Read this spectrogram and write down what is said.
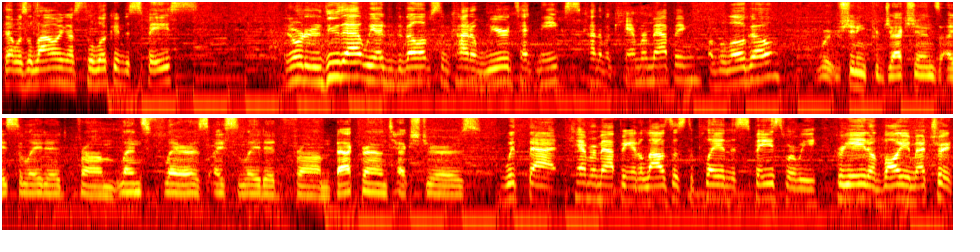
that was allowing us to look into space. In order to do that, we had to develop some kind of weird techniques, kind of a camera mapping of the logo. We're shooting projections isolated from lens flares, isolated from background textures. With that camera mapping, it allows us to play in the space where we create a volumetric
